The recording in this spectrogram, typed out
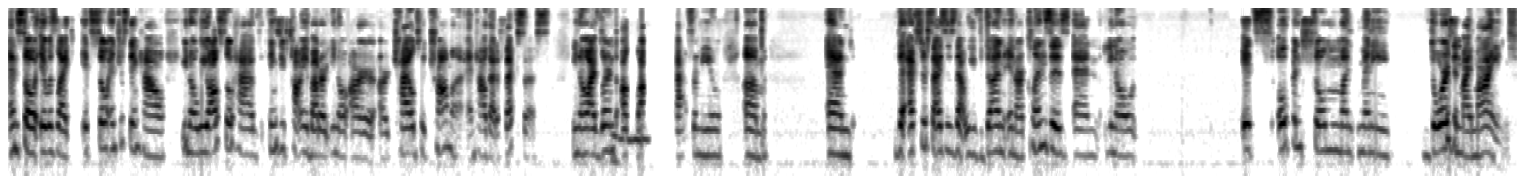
and so it was like it's so interesting how you know we also have things you've taught me about our you know our our childhood trauma and how that affects us. You know i've learned a lot that from you. Um and the exercises that we've done in our cleanses and you know it's opened so many doors in my mind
